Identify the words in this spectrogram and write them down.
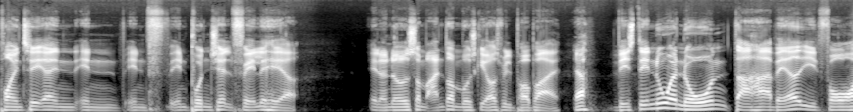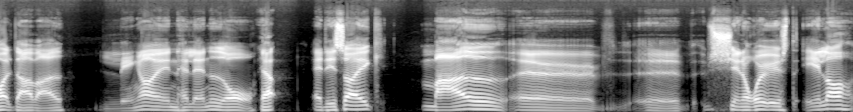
pointere en, en, en, en potentiel fælde her, eller noget, som andre måske også vil påpege. Ja. Hvis det nu er nogen, der har været i et forhold, der har varet længere end halvandet år, Ja. er det så ikke meget øh, øh, generøst eller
